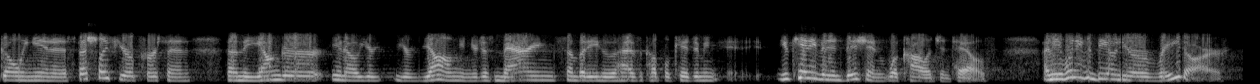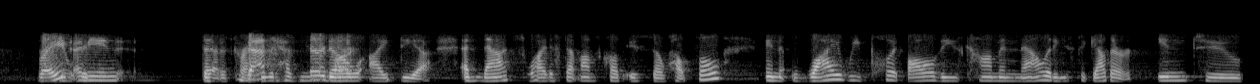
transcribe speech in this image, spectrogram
going in and especially if you're a person and the younger you know you're you're young and you're just marrying somebody who has a couple kids i mean you can't even envision what college entails. I mean, it wouldn't even be on your radar, right? I mean, that is correct. You would have no idea. And that's why the Stepmoms Club is so helpful and why we put all these commonalities together into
